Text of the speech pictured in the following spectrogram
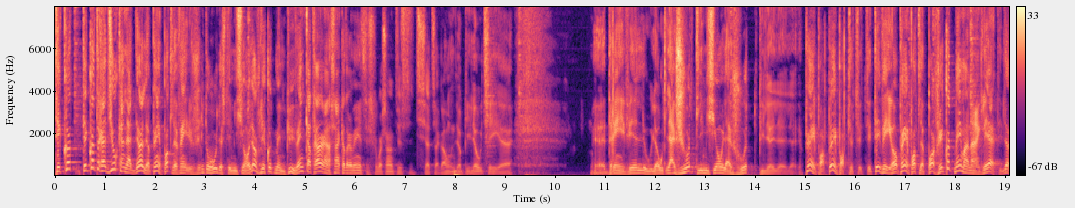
T'écoutes, t'écoutes Radio-Canada, là, peu importe le 20, je ris de cette émission-là, je l'écoute même plus. 24 heures en 180, c'est 77 secondes, là, puis l'autre, c'est euh, euh, Drainville ou l'autre. L'ajoute, l'émission l'ajoute, puis le, peu importe, peu importe, c'est- TVA, peu importe le poste, j'écoute même en anglais, puis là,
